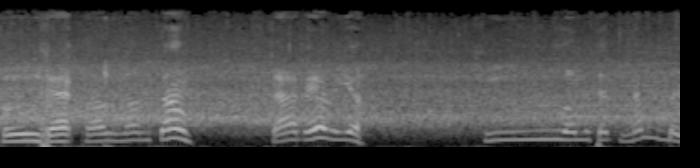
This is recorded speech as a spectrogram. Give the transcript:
Who's that calling on the phone? Siberia. Two almost at the number.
